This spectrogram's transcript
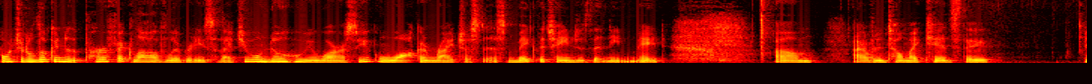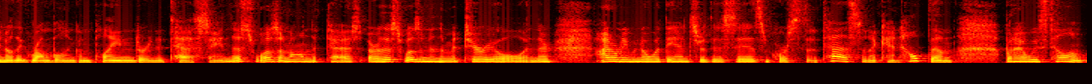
I want you to look into the perfect law of liberty, so that you will know who you are, so you can walk in righteousness, and make the changes that need made." Um, I often tell my kids they, you know, they grumble and complain during the test, saying this wasn't on the test or this wasn't in the material, and they're, I don't even know what the answer this is. And of course, it's a test, and I can't help them. But I always tell them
